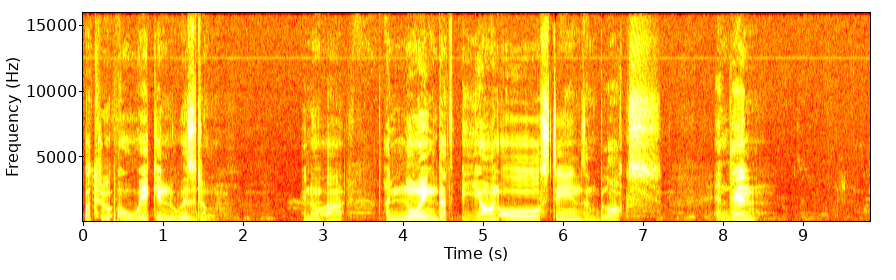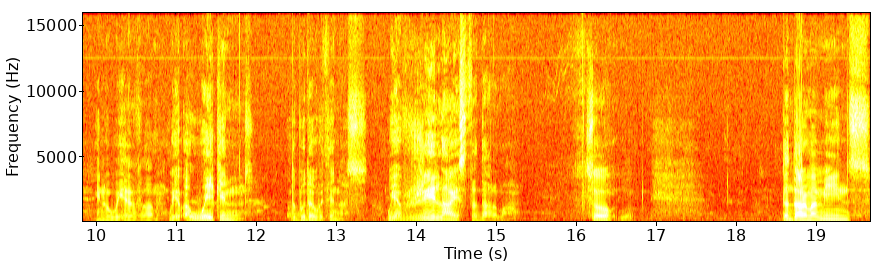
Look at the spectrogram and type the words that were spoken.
but through awakened wisdom. You know, a knowing that's beyond all stains and blocks. And then, you know, we have, uh, we have awakened the Buddha within us. We have realized the Dharma. So, the Dharma means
